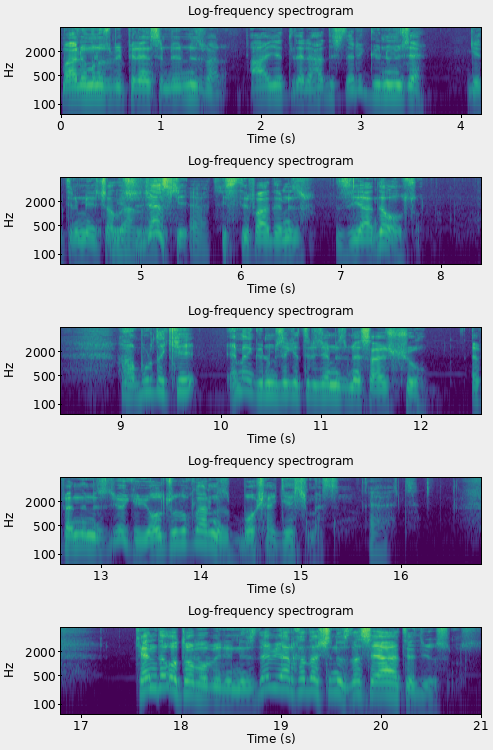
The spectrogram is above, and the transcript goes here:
malumunuz bir prensibimiz var. Ayetleri, hadisleri günümüze getirmeye çalışacağız ki evet. istifademiz ziyade olsun. Ha buradaki hemen günümüze getireceğimiz mesaj şu. Efendimiz diyor ki yolculuklarınız boşa geçmesin. Evet. Kendi otomobilinizde bir arkadaşınızla seyahat ediyorsunuz.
